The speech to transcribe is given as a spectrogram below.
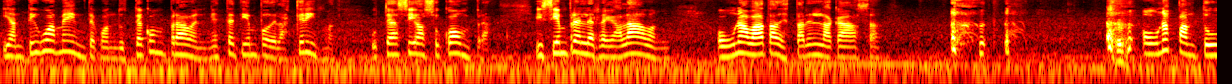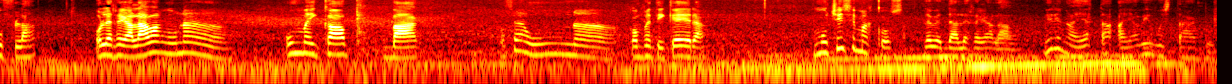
Y antiguamente, cuando usted compraba en este tiempo de las crismas, usted hacía su compra y siempre le regalaban o una bata de estar en la casa o unas pantuflas o le regalaban una un make-up bag, o sea, una cosmetiquera, muchísimas cosas, de verdad les regalaban. Miren, allá está, allá vivo Starbucks.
